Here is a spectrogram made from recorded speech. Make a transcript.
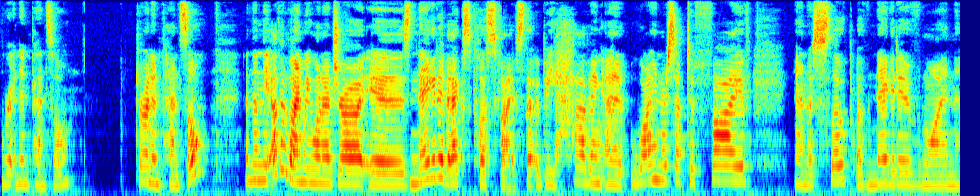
written in pencil, drawn in pencil. And then the other line we want to draw is negative x plus 5. So that would be having a y-intercept of 5 and a slope of negative 1,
